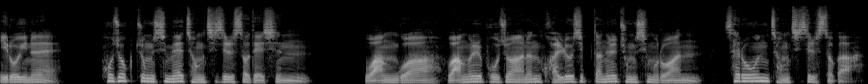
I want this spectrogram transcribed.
이로 인해 호족 중심의 정치 질서 대신 왕과 왕을 보좌하는 관료 집단을 중심으로 한 새로운 정치 질서가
